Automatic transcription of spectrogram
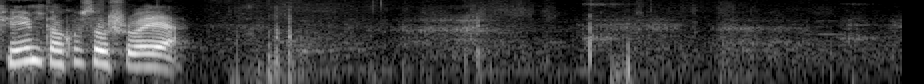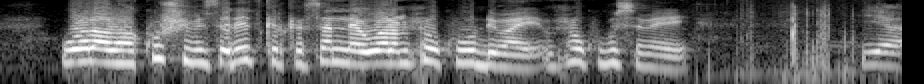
fiimta ku soo shubaya walaal ha ku shubin saliid karkarsanne walaal muxuu kugu dhimay muxuu kugu sameeyey ya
